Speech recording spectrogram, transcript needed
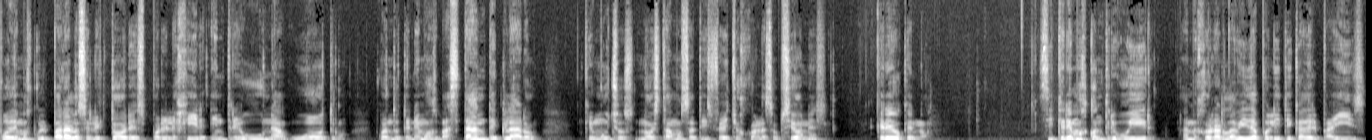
podemos culpar a los electores por elegir entre una u otro, cuando tenemos bastante claro que muchos no estamos satisfechos con las opciones? Creo que no. Si queremos contribuir a mejorar la vida política del país,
